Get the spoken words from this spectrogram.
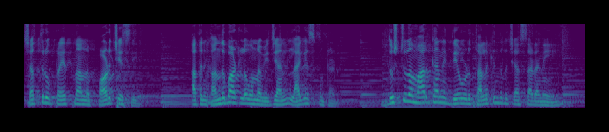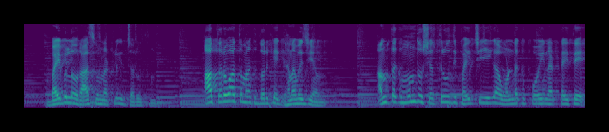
శత్రువు ప్రయత్నాలను పాడు చేసి అతనికి అందుబాటులో ఉన్న విజయాన్ని లాగేసుకుంటాడు. దుష్టుల మార్గాన్ని దేవుడు తలకిందులు చేస్తాడని బైబిల్లో రాసి ఉన్నట్లు ఇది జరుగుతుంది. ఆ తరువాత మనకు దొరికే ఘన విజయం అంతకుముందు శత్రువుది పైచేయిగా ఉండకపోయినట్టయితే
